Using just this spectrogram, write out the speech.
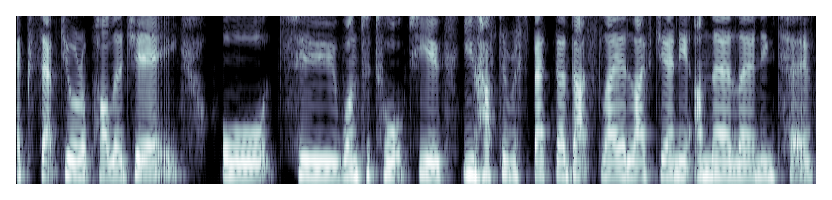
accept your apology or to want to talk to you, you have to respect that that's their life journey and their learning too.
